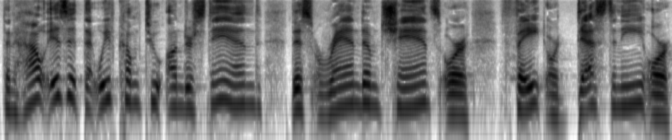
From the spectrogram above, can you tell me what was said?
then how is it that we've come to understand this random chance or fate or destiny or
